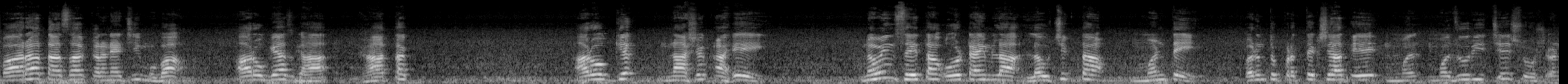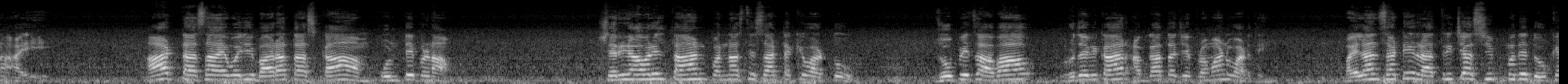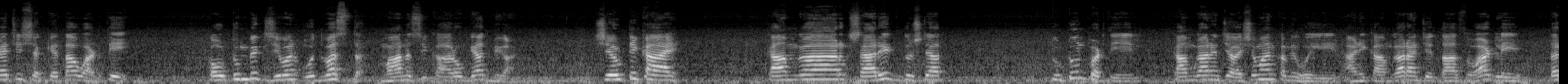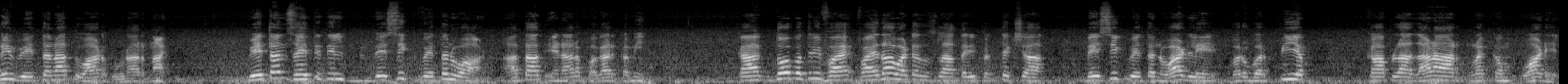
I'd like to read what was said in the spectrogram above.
बारा तासा करण्याची मुभा आरोग्यास घा घातक आरोग्य नाशक आहे. नवीन संहिता ओव्हरटाईमला लवचिकता म्हणते परंतु प्रत्यक्षात हे म मजुरीचे शोषण आहे. आठ तासाऐवजी बारा तास काम कोणते परिणाम? शरीरावरील ताण पन्नास ते साठ टक्के वाढतो. झोपेचा अभाव हृदयविकार अपघाताचे प्रमाण वाढते. महिलांसाठी रात्रीच्या शिफ्टमध्ये धोक्याची शक्यता वाढते. कौटुंबिक जीवन उद्ध्वस्त मानसिक आरोग्यात बिघाड. शेवटी काय? कामगार शारीरिकदृष्ट्या तुटून पडतील कामगारांचे अशमान कमी होईल आणि कामगारांचे तास वाढले तरी वेतनात वाढ होणार नाही. वेतन संहितेतील बेसिक वेतन वाढ हातात येणारा पगार कमी. कागदोपत्री फाय फायदा वाटत असला तरी प्रत्यक्षात बेसिक वेतन वाढले बरोबर पी एफ कापला जाणार रक्कम वाढेल.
